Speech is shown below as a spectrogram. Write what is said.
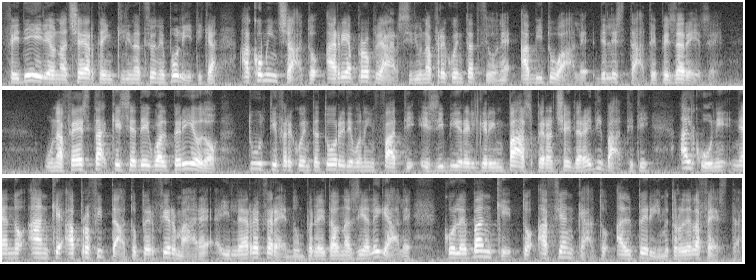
fedeli a una certa inclinazione politica ha cominciato a riappropriarsi di una frequentazione abituale dell'estate pesarese. Una festa che si adegua al periodo, tutti i frequentatori devono infatti esibire il Green Pass per accedere ai dibattiti, alcuni ne hanno anche approfittato per firmare il referendum per l'eutanasia legale con il banchetto affiancato al perimetro della festa.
